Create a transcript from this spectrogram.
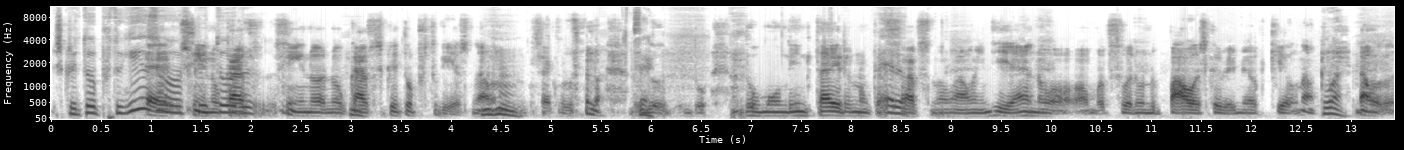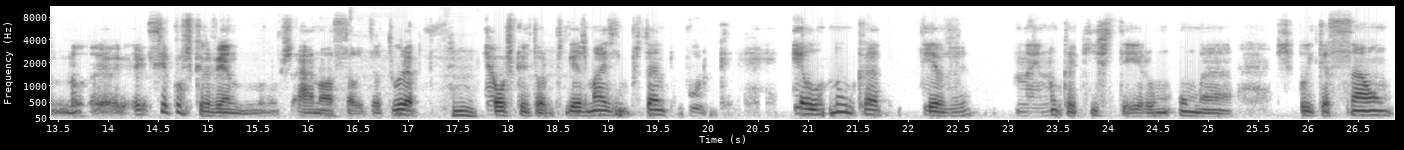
Escritor português é, ou sim, escritor... No caso, sim, no, no caso escritor português, não uhum. do século XIX, do, do, do, mundo inteiro, nunca Era... se sabe se não há um indiano ou, uma pessoa no Nepal a escrever melhor do que ele, não. Claro. Não, no, eh, circunscrevendo-nos à nossa literatura, hum. é o escritor português mais importante porque ele nunca teve nem nunca quis ter um, uma explicação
